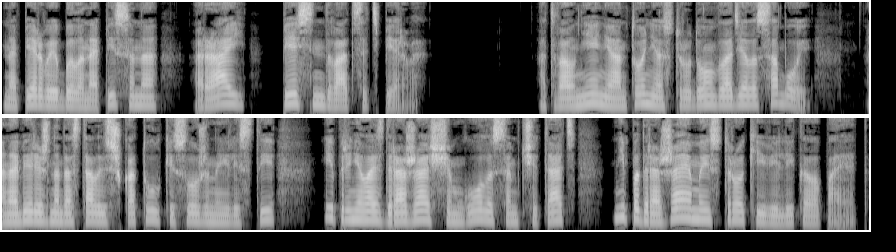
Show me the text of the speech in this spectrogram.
на первой было написано «Рай», Песнь двадцать первая. От волнения Антония с трудом владела собой. Она бережно достала из шкатулки сложенные листы и принялась дрожащим голосом читать неподражаемые строки великого поэта.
